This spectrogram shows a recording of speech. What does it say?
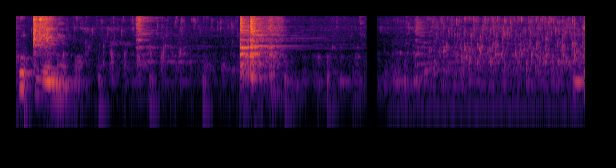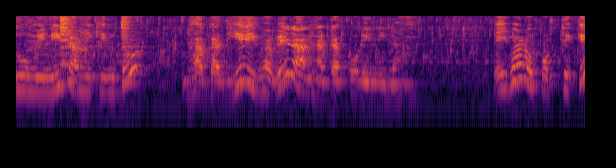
ফুটিয়ে নেব। দু মিনিট আমি কিন্তু ঢাকা দিয়ে এইভাবে রান্নাটা করে নিলাম। এইবার ওপর থেকে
